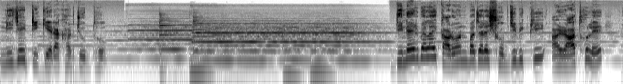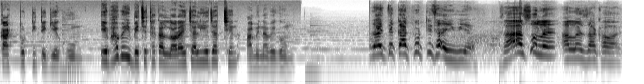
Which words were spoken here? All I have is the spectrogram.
নিজেই টিকিয়ে রাখার যুদ্ধ। দিনের বেলায় কারওয়ান বাজারে সবজি বিক্রি আর রাত হলে কাঠপট্টিতে গিয়ে ঘুম। এভাবেই বেঁচে থাকার লড়াই চালিয়ে যাচ্ছেন আমিনা বেগম। রাইতে কাঠপট্টি ছাই বিয়ে। যা চলে, আল্লাহ যা খাওয়ায়,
